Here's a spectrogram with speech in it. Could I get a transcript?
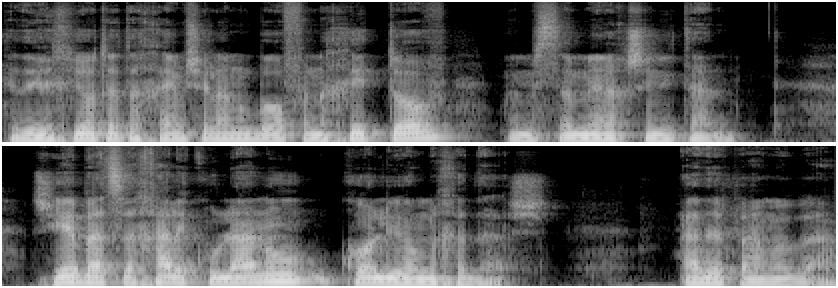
כדי לחיות את החיים שלנו באופן הכי טוב ומשמח שניתן. שיהיה בהצלחה לכולנו כל יום מחדש. עד הפעם הבאה.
